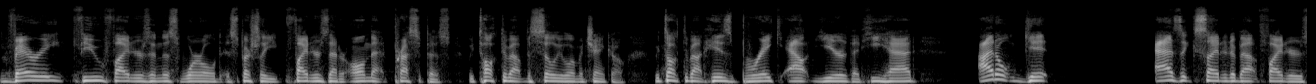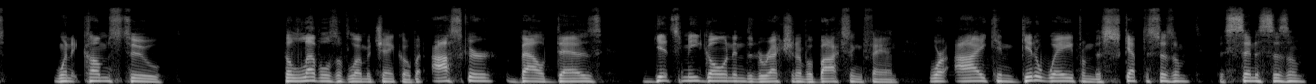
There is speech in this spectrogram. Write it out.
very few fighters in this world, especially fighters that are on that precipice. We talked about Vasily Lomachenko. We talked about his breakout year that he had. I don't get as excited about fighters when it comes to the levels of Lomachenko, but Oscar Valdez gets me going in the direction of a boxing fan where I can get away from the skepticism, the cynicism,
